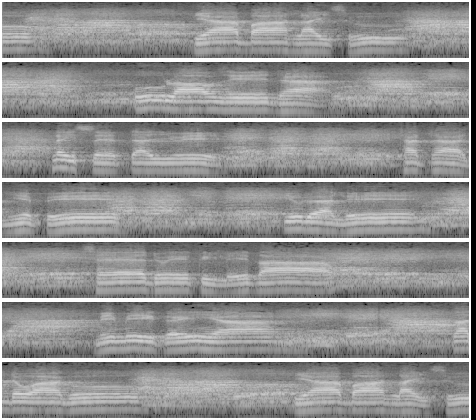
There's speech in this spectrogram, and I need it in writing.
ပြာပါလိုက်စုပူလောင်စေတနှိမ့်ဆက်တ၍ထထညစ်ပေ ပြုရလေဆယ်တွေကိလေသာမိမိကိညာသတ္တဝါကိုပြာပါလိုက်စု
